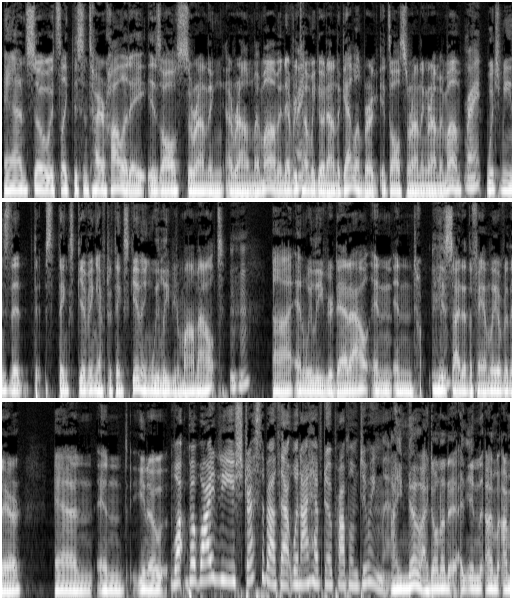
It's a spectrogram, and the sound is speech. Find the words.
And so it's like this entire holiday is all surrounding around my mom. And every Right. time we go down to Gatlinburg, it's all surrounding around my mom. Right. Which means that th- Thanksgiving after Thanksgiving, we leave your mom out. Mm-hmm. Uh, and we leave your dad out and, and his side of the family over there. And, and, you know, Why, but why do you stress about that when I have no problem doing that? I know I don't under, and I'm I'm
